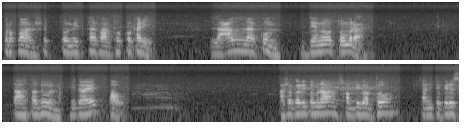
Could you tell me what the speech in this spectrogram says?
ফুরকান সত্য মিথ্যার পার্থক্যকারী। লাল্লাকুম যেন তোমরা তাহতাদুন হৃদায়ত পাও। আশা করি তোমরা শাব্দিক অর্থ জানতে পেরেছ।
